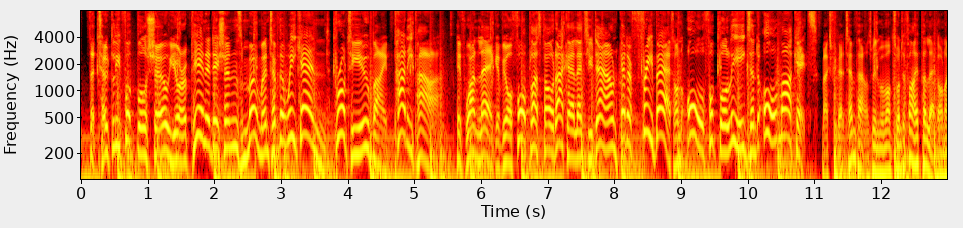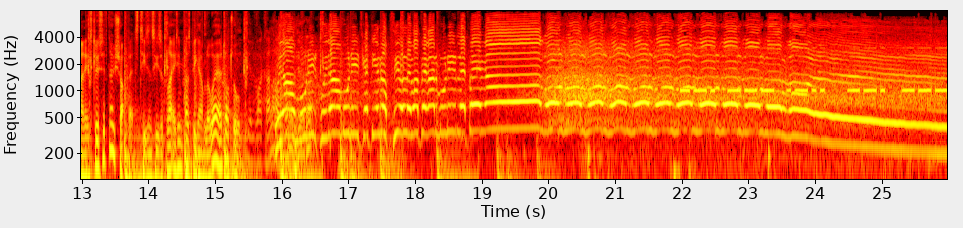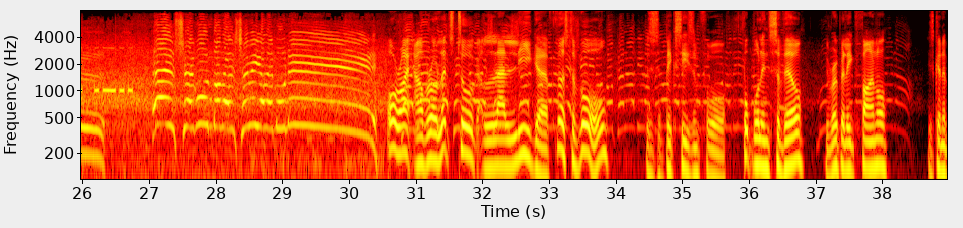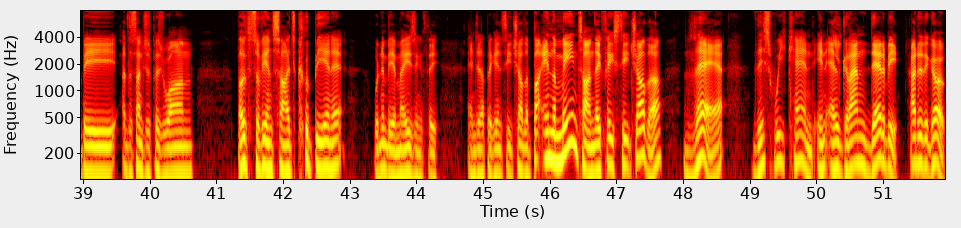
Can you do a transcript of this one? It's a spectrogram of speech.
The Totally Football Show European Edition's Moment of the Weekend. Brought to you by Paddy Power. If one leg of your 4 Plus Fold ACCA lets you down, get a free bet on all football leagues and all markets. Max free bet £10, minimum odds 1 to 5 per leg. Online exclusive, no shop bets. T's and C's apply. 18 plus begambleaware.org. Cuidado Munir, cuidado Munir, que tiene opción, le va a pegar Munir, le pega. Gol, gol, gol, gol, gol, gol, gol, gol, gol, gol, gol, gol. El segundo del Sevilla de Munir. All right, Alvaro, let's talk La Liga. First of all, this is a big season for football in Seville. Europa League final is going to be at the Sanchez Pizjuan. Both Sevillan sides could be in it. Wouldn't it be amazing if they ended up against each other? But in the meantime, they faced each other there this weekend in El Gran Derby. How did it go?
